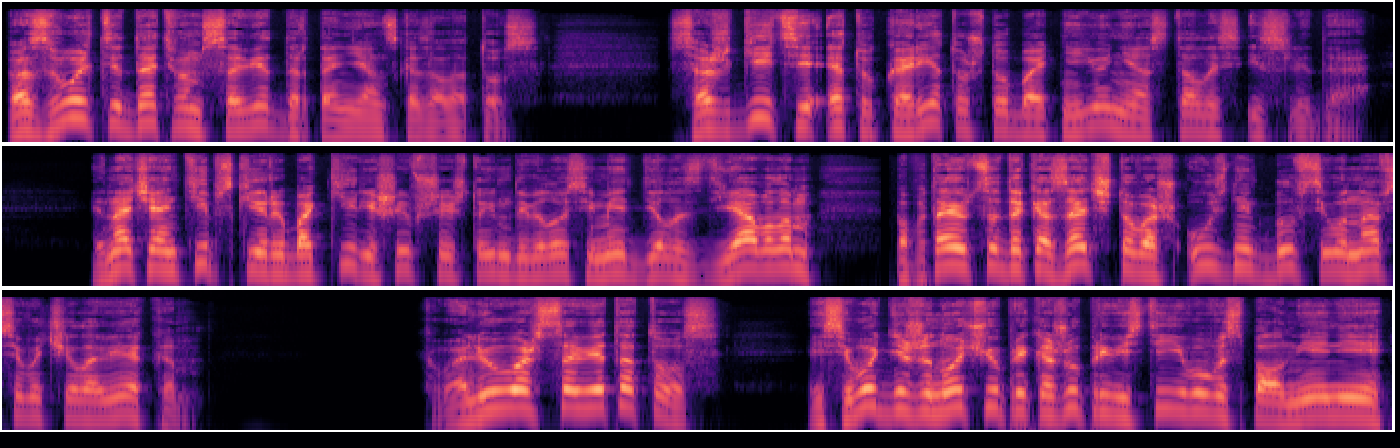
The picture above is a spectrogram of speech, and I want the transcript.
«Позвольте дать вам совет, Д'Артаньян», — сказал Атос. «Сожгите эту карету, чтобы от нее не осталось и следа. Иначе антипские рыбаки, решившие, что им довелось иметь дело с дьяволом, — попытаются доказать, что ваш узник был всего-навсего человеком. Хвалю ваш совет, Атос, и сегодня же ночью прикажу привести его в исполнение,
